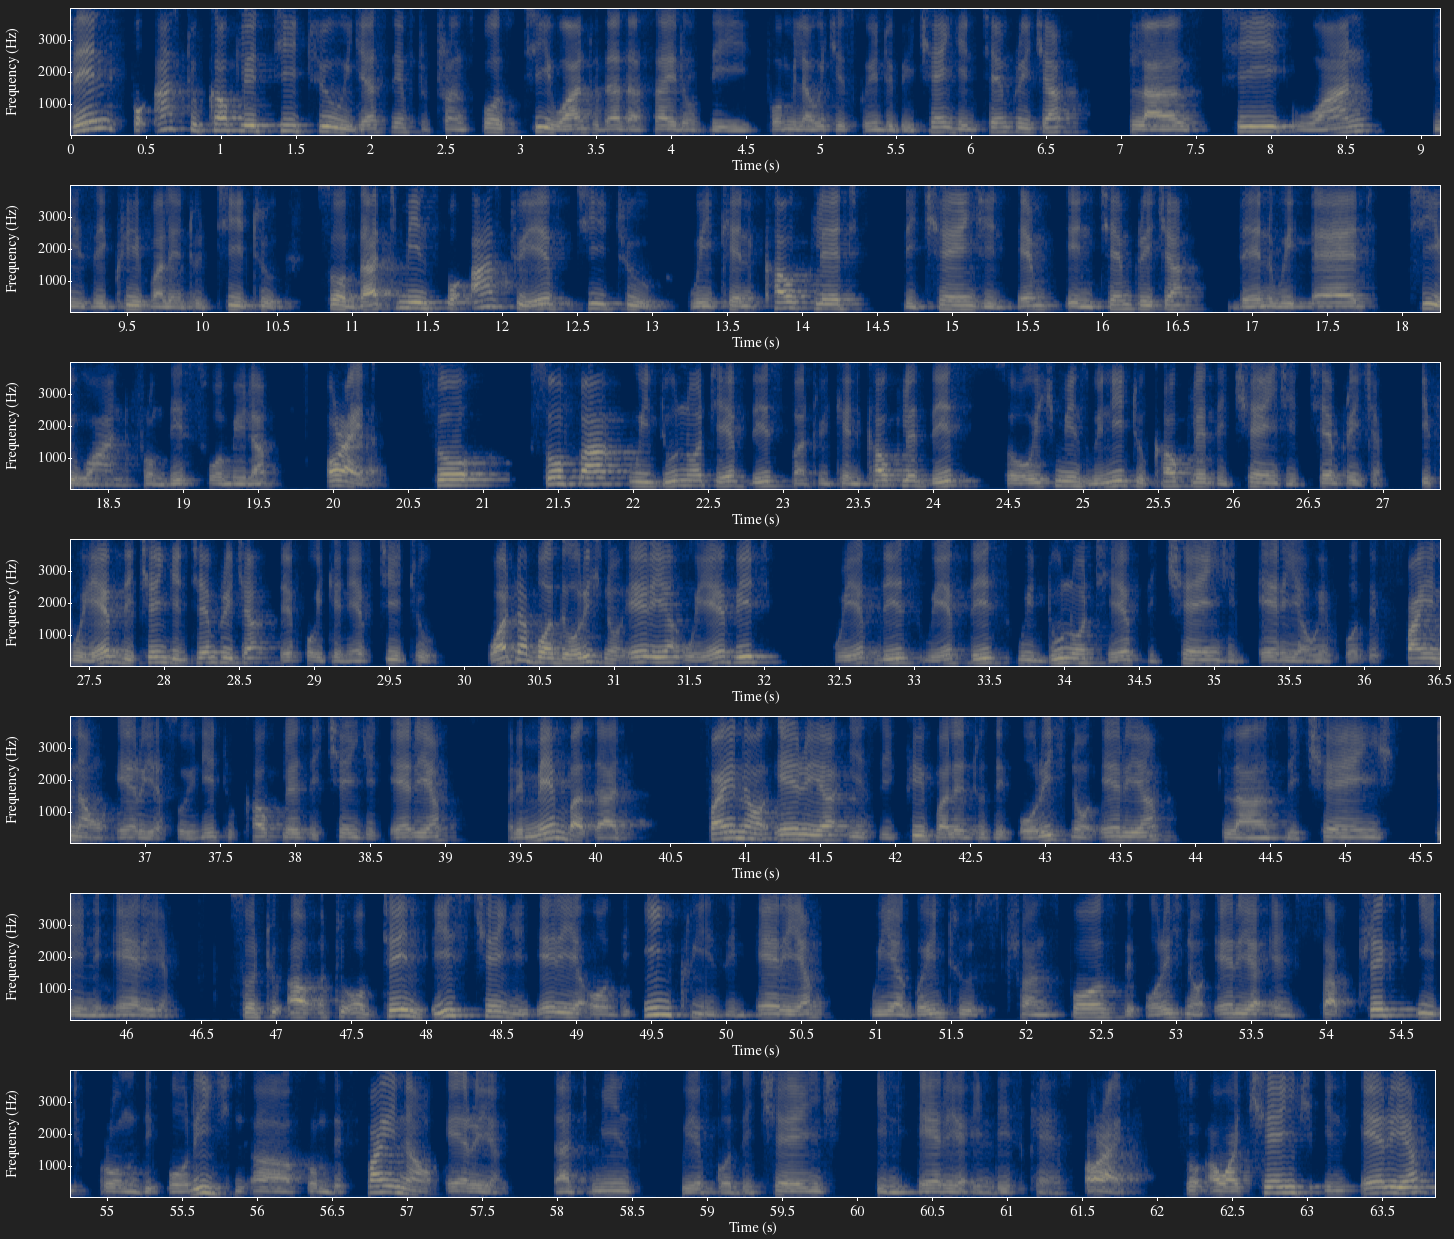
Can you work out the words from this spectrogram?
Then for us to calculate T2, we just have to transpose T1 to the other side of the formula, which is going to be change in temperature plus T1 is equivalent to T2. So that means for us to have T2, we can calculate the change in, in temperature, then we add T1 from this formula. All right, so, so far we do not have this, but we can calculate this. So which means we need to calculate the change in temperature. If we have the change in temperature, therefore we can have T2. What about the original area? We have it, we have this, we have this. We do not have the change in area. We have got the final area. So we need to calculate the change in area. Remember that final area is equivalent to the original area plus the change in area. So to, uh, to obtain this change in area or the increase in area, we are going to transpose the original area and subtract it from the origin uh, from the final area. That means we have got the change in area in this case. All right, so our change in area,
